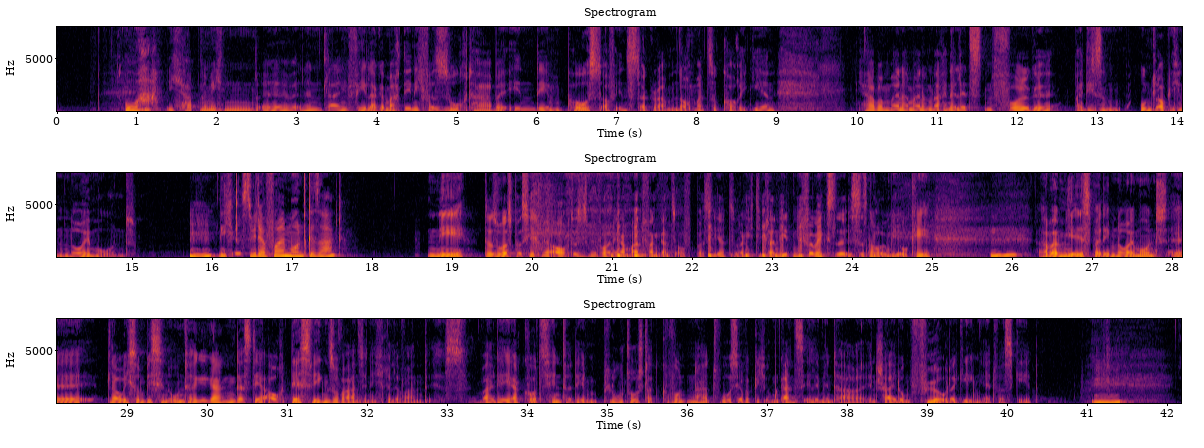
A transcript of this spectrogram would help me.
Oha. Ich habe nämlich einen, äh, einen, kleinen Fehler gemacht, den ich versucht habe, in dem Post auf Instagram nochmal zu korrigieren. Ich habe meiner Meinung nach in der letzten Folge bei diesem unglaublichen Neumond mhm. nicht. Hast du wieder Vollmond gesagt? Nee, da sowas passiert mir auch. Das ist mir vor allen Dingen am Anfang ganz oft passiert. Solange ich die Planeten nicht verwechsle, ist es noch irgendwie okay. Mhm. Aber mir ist bei dem Neumond äh, glaube ich, so ein bisschen untergegangen, dass der auch deswegen so wahnsinnig relevant ist, weil der ja kurz hinter dem Pluto stattgefunden hat, wo es ja wirklich um ganz elementare Entscheidungen für oder gegen etwas geht. Mhm.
